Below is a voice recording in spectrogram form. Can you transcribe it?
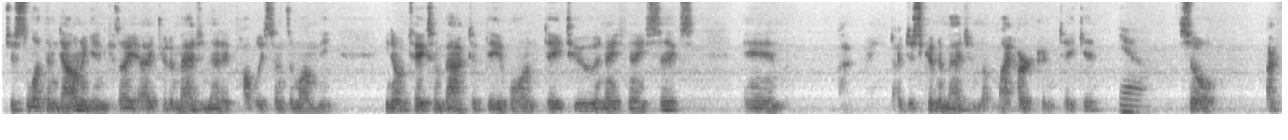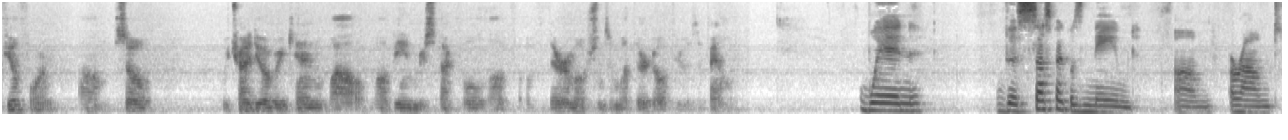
just to let them down again. Because I, I could imagine that it probably sends them on the, you know, takes them back to day one, day two in 1996, and I, I just couldn't imagine. My heart couldn't take it. Yeah. So I feel for him. Um, so we try to do what we can while while being respectful of, of their emotions and what they're going through as a family. When the suspect was named um, around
